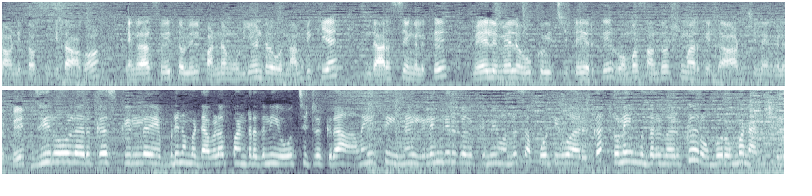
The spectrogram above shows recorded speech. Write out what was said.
செவன்ட்டி தௌசண்ட் கிட்ட ஆகும். எங்களால் சுய தொழில் பண்ண முடியுன்ற ஒரு நம்பிக்கையை இந்த அரசு எங்களுக்கு மேலும் மேலும் ஊக்குவிச்சுட்டே இருக்குது ரொம்ப சந்தோஷமாக இருக்குது இந்த ஆட்சியில் எங்களுக்கு. ஜீரோல இருக்க ஸ்கில்ல எப்படி நம்ம டெவலப் பண்றதுன்னு யோசிச்சுட்டு இருக்கிற அனைத்து இன இளைஞர்களுக்குமே வந்து சப்போர்ட்டிவா இருக்க துணை முதல்வருக்கு ரொம்ப ரொம்ப நன்றி.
